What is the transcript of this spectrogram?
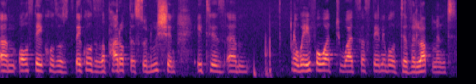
um, all stakeholders, stakeholders are part of the solution, it is um, a way forward towards sustainable development.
